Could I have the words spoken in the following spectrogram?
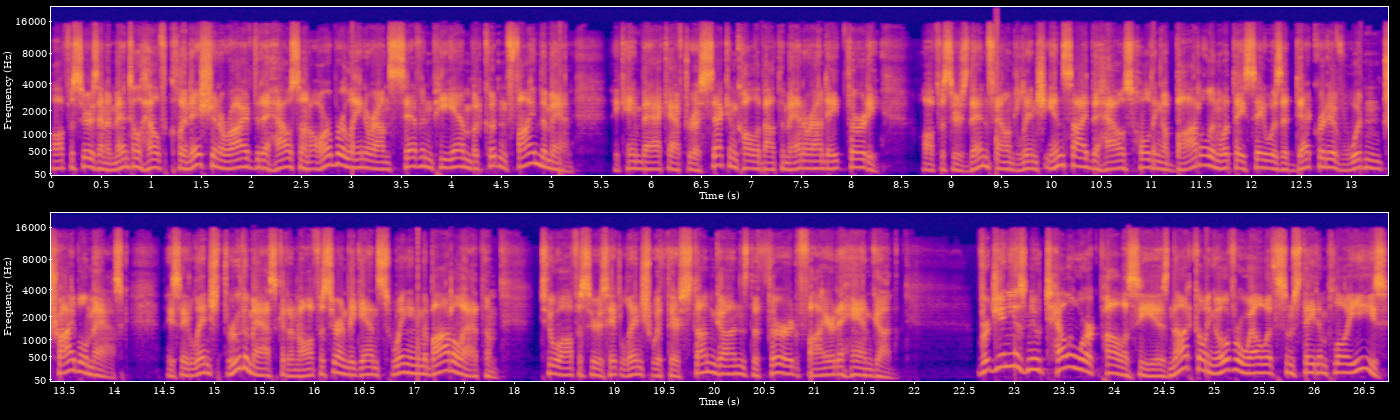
Officers and a mental health clinician arrived at a house on Arbor Lane around 7 p.m. but couldn't find the man. They came back after a second call about the man around 8:30. Officers then found Lynch inside the house holding a bottle and what they say was a decorative wooden tribal mask. They say Lynch threw the mask at an officer and began swinging the bottle at them. Two officers hit Lynch with their stun guns. The third fired a handgun. Virginia's new telework policy is not going over well with some state employees.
